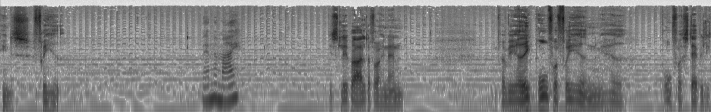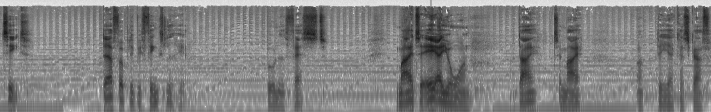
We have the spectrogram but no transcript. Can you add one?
Hendes frihed. Hvad med mig? Vi slipper aldrig for hinanden. For vi havde ikke brug for friheden, vi havde brug for stabilitet. Derfor blev vi fængslet her. Bundet fast. Mig til af jorden, og dig til mig, og det jeg kan skaffe.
